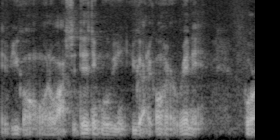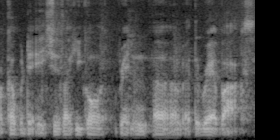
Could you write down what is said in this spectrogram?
if you gonna want to watch the Disney movie, you got to go ahead and rent it for a couple days, just like you going renting uh, at the Redbox.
